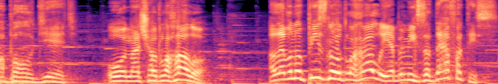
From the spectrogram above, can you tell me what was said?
Обалдеть. О, наче одлагало. Але воно пізно отлагало, я би міг задефатись,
